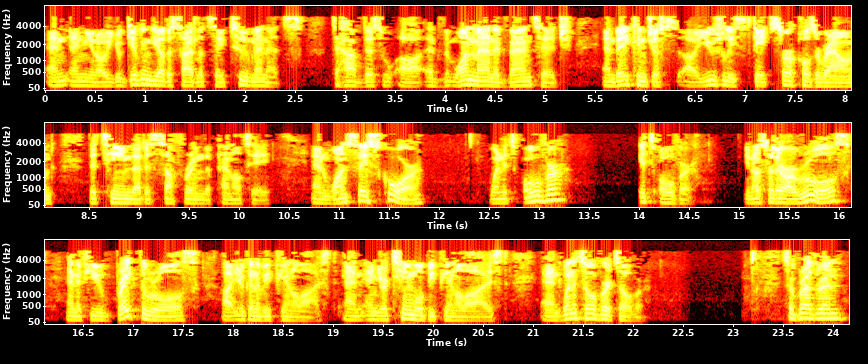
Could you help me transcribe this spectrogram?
And, and, you know, you're giving the other side, let's say two minutes to have this, uh, one man advantage and they can just uh, usually skate circles around the team that is suffering the penalty. And once they score, when it's over, it's over. You know, so there are rules, and if you break the rules, uh, you're going to be penalized, and and your team will be penalized. And when it's over, it's over. So, brethren,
